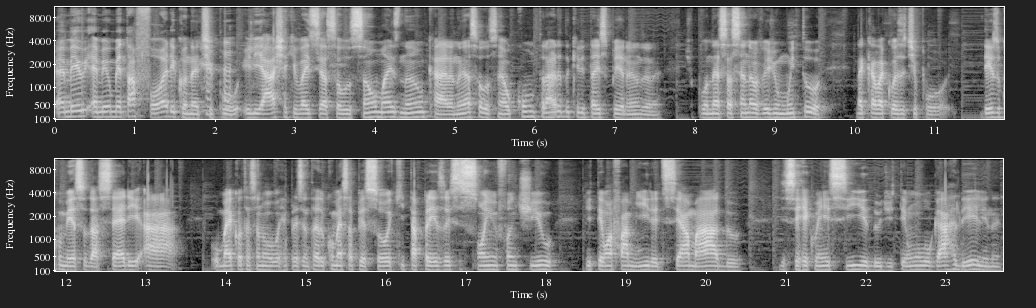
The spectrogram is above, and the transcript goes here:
É meio, é meio metafórico, né? Tipo, ele acha que vai ser a solução, mas não, cara, não é a solução, é o contrário do que ele tá esperando, né? Tipo, nessa cena eu vejo muito daquela coisa, tipo, desde o começo da série, a, o Michael tá sendo representado como essa pessoa que tá presa a esse sonho infantil de ter uma família, de ser amado, de ser reconhecido, de ter um lugar dele, né?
